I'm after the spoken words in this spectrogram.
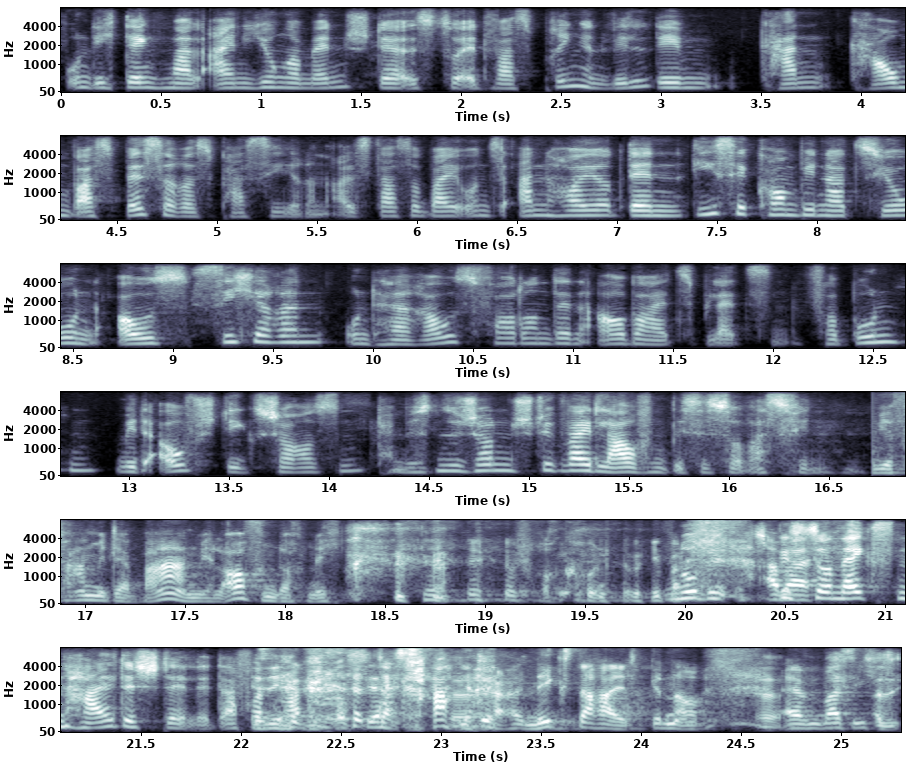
Und ich denke mal, ein junger Mensch, der es zu etwas bringen will, dem kann kaum was Besseres passieren, als dass er bei uns anheuert. Denn diese Kombination aus sicheren und herausfordernden Arbeitsplätzen, verbunden mit Aufstiegschancen, da müssen Sie schon ein Stück weit laufen, bis Sie sowas finden. Wir fahren mit der Bahn, wir laufen doch nicht. Frau Kroneweber. Nur bis zur nächsten Haltestelle. Davon ja, hatten wir es ja gerade. Nächster Halt, genau. Ja. Ähm, was ich also,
